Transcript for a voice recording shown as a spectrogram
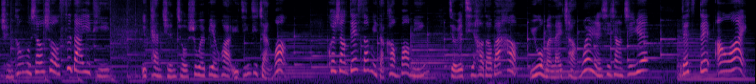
全通路销售四大议题，一探全球数位变化与经济展望。快上 daysummit.com 报名，九月七号到八号，与我们来场万人线上之约，Let's Day Online。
